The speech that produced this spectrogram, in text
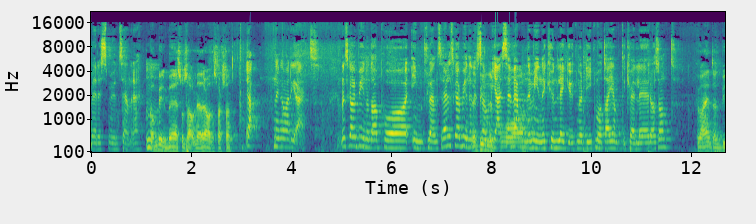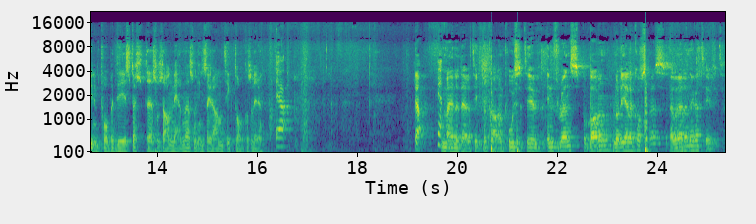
mer smooth senere. Kan begynne med sosiale medier. det største. Ja, det kan være greit. Men skal vi begynne da på influensere, eller skal vi begynne liksom på... Jeg ser vennene mine kun legge ut når de på en måte har jentekvelder og sånt? Vi eventuelt begynne på de største sosiale mediene, som Instagram, TikTok osv. Ja. Ja. Ja. Mener dere TikTok har en positiv influens på barn når det gjelder kroppspress, eller er det negativt?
